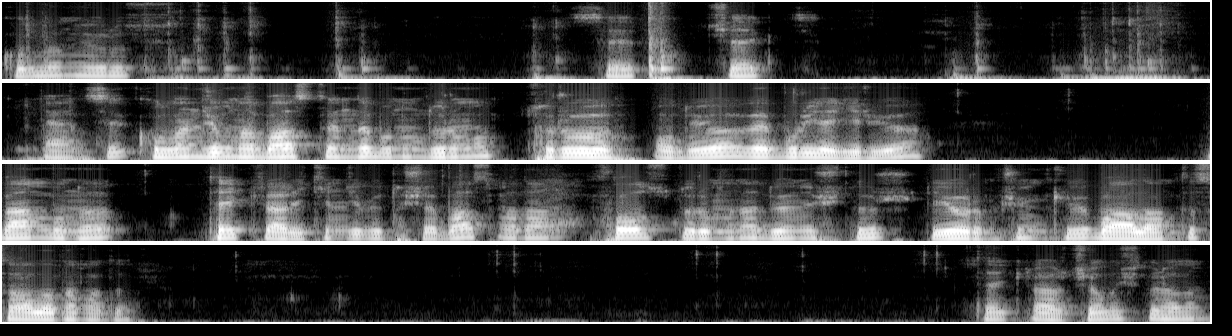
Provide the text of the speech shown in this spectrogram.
kullanıyoruz. Set checked yani kullanıcı buna bastığında bunun durumu true oluyor ve buraya giriyor. Ben bunu tekrar ikinci bir tuşa basmadan false durumuna dönüştür diyorum. Çünkü bağlantı sağlanamadı. Tekrar çalıştıralım.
